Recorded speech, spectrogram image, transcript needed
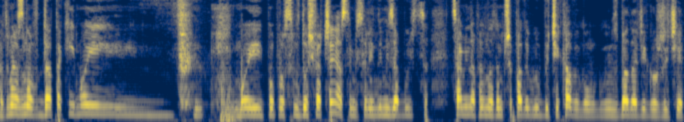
Natomiast no, dla takiej mojej, mojej po prostu doświadczenia z tymi seryjnymi zabójcami na pewno ten przypadek byłby ciekawy, bo mógłbym zbadać jego życie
